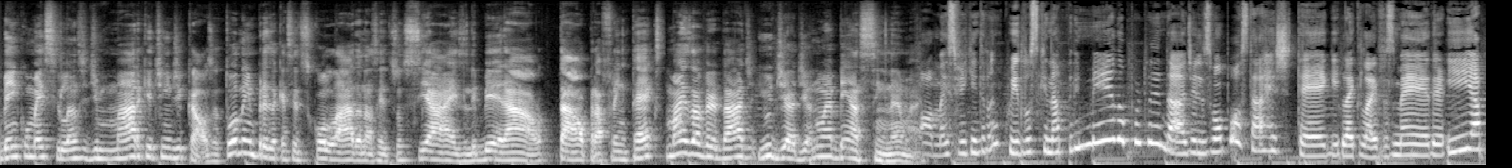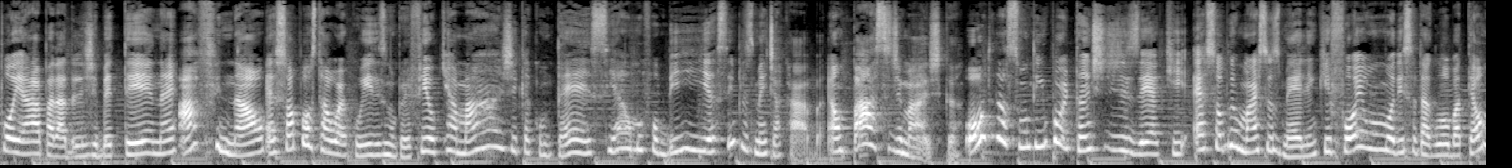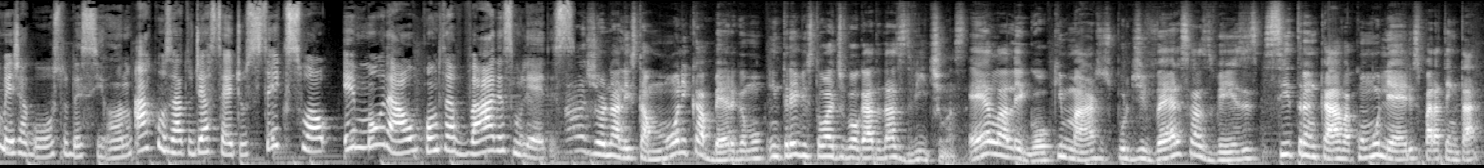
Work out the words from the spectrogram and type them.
bem como é esse lance de marketing de causa. Toda empresa quer ser descolada nas redes sociais, liberal, tal, pra frentex, mas a verdade e o dia a dia não é bem assim, né, Mai? Ó, oh, mas fiquem tranquilos que na primeira oportunidade eles vão postar a hashtag Black Lives Matter e apoiar a parada LGBT, né? Afinal, é só postar o arco-íris no perfil que a mágica acontece, a homofobia simplesmente acaba. É um passe de mágica. Outro assunto importante de dizer aqui é sobre o Márcio Smelling, que foi um humorista da Globo até o mês de agosto desse ano, acusado de assédio sexual e moral contra várias mulheres. A jornalista Mônica Bergamo entrevistou a advogada das vítimas. Ela alegou que Márcio, por diversas vezes, se trancava com mulheres para tentar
